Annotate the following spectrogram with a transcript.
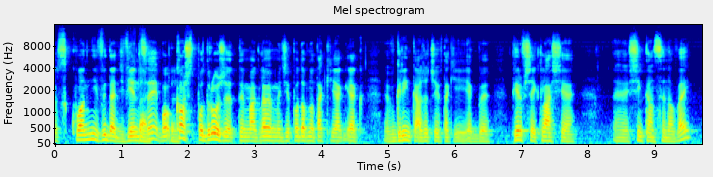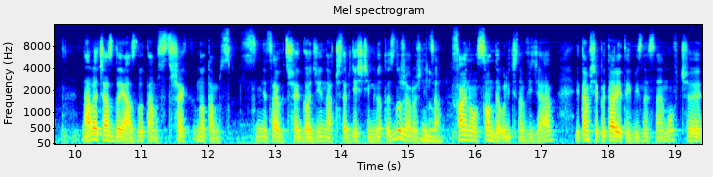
e, skłonni wydać więcej, Tak, bo tak. koszt podróży tym Maglevem będzie podobno taki jak, jak w Green Carze, czyli w takiej jakby pierwszej klasie e, Shinkansenowej, no ale czas dojazdu tam z trzech, no tam z niecałych 3 godzin na 40 minut, to jest duża różnica. No. Fajną sondę uliczną widziałem i tam się pytali tych biznesmenów, czy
